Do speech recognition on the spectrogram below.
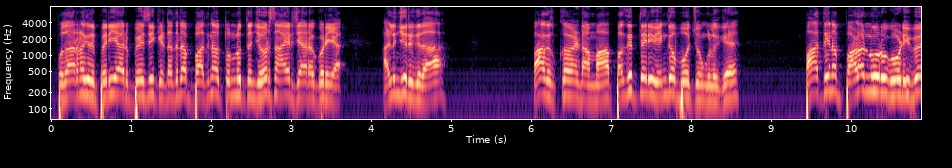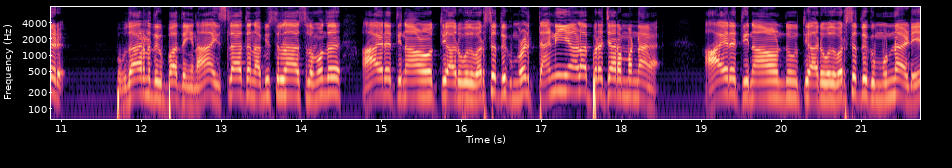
இப்போ உதாரணத்துக்கு இது பெரியார் பேசி கிட்டத்தட்ட பார்த்தீங்கன்னா தொண்ணூத்தஞ்சு வருஷம் ஆயிடுச்சு ஏறக்குறைய. அழிஞ்சிருக்குதா? பார்க்க வேண்டாமா? பகுத்தறிவு எங்கே போச்சு உங்களுக்கு? பார்த்தீங்கன்னா பல நூறு கோடி பேர். இப்போ உதாரணத்துக்கு பார்த்தீங்கன்னா இஸ்லாத்தன் நபிசுல்லாஸ்லம் வந்து ஆயிரத்தி நானூற்றி அறுபது வருஷத்துக்கு முன்னாடி தனியாளாக பிரச்சாரம் பண்ணாங்க. ஆயிரத்தி நானூற்றி அறுபது வருஷத்துக்கு முன்னாடி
